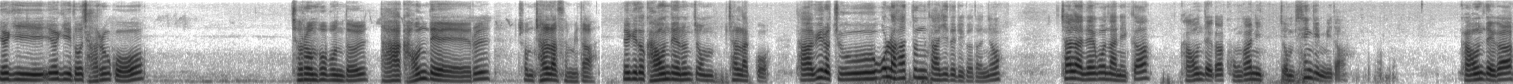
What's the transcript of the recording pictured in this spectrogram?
여기 여기도 자르고 저런 부분들 다 가운데를 좀 잘랐습니다. 여기도 가운데는 좀 잘랐고 다 위로 쭉 올라갔던 가지들이거든요. 잘라내고 나니까 가운데가 공간이 좀 생깁니다. 가운데가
